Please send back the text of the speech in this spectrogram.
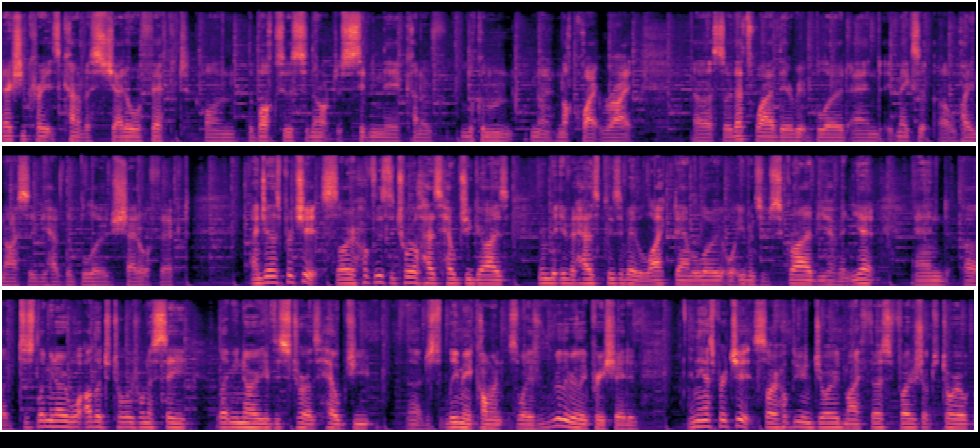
It actually creates kind of a shadow effect on the boxes so they're not just sitting there kind of looking, you know, not quite right. Uh, so that's why they're a bit blurred and it makes it uh, way nicer if you have the blurred shadow effect. And yeah, that's pretty it. So hopefully this tutorial has helped you guys. Remember, if it has, please leave a like down below or even subscribe if you haven't yet. And uh, just let me know what other tutorials you want to see. Let me know if this tutorial has helped you. Uh, just leave me a comment. It's always really, really appreciated. And that's pretty much it. So I hope you enjoyed my first Photoshop tutorial.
